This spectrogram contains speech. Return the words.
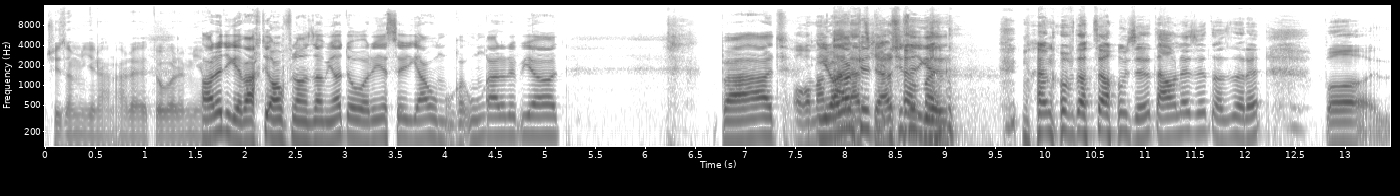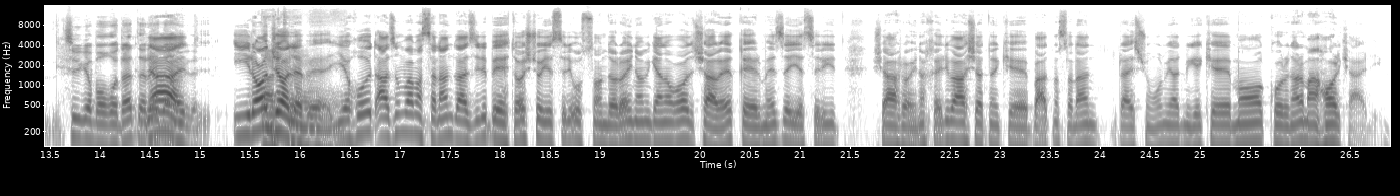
چیزا می‌گیرن. آره دوباره میاد آره دیگه وقتی آنفلانزا میاد دوباره یه سری دیگه هم اون قراره بیاد. بعد ایران هم که. چیز دیگه. من, من گفتم تموم شده تموم نشده. تازه داره با چی که با قدرت داره. ایران بله. جالبه. یهود از اون و مثلا وزیر بهداشت و یه سری استاندارا اینا میگن آقا شرایط قرمز یه سری شهرها اینا خیلی وحشتناکه. بعد مثلا رئیس جمهور میاد میگه که ما کرونا رو مهار کردیم.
